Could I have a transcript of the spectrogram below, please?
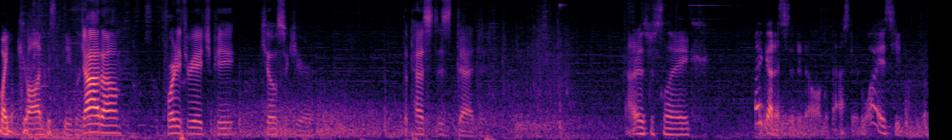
Oh my god, this Cleveland. Got him! 43 HP, kill secure. The pest is dead. I was just like, I got a citadel on the bastard. Why is he not dead?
